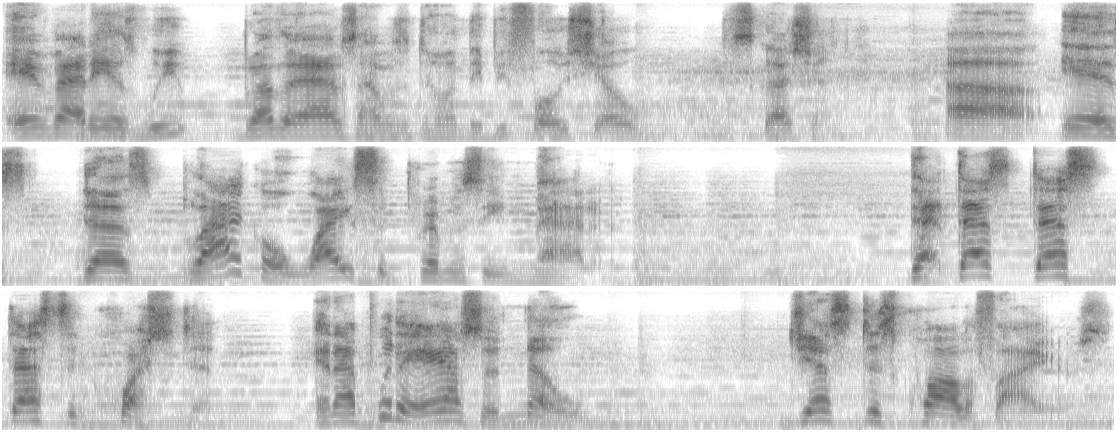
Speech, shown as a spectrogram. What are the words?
everybody is we brother Adams I was doing the before show discussion uh, is does black or white supremacy matter? That that's that's that's the question. And I put an answer no, just disqualifiers.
